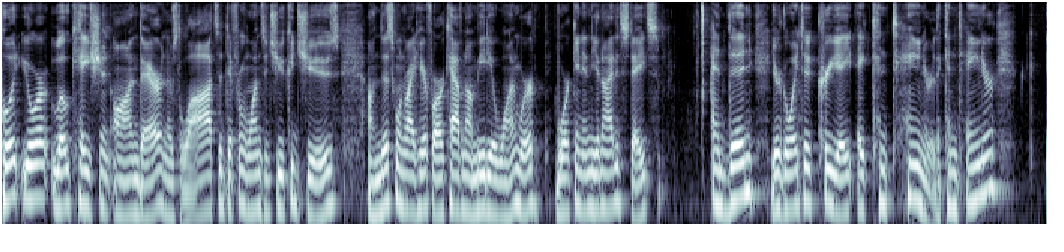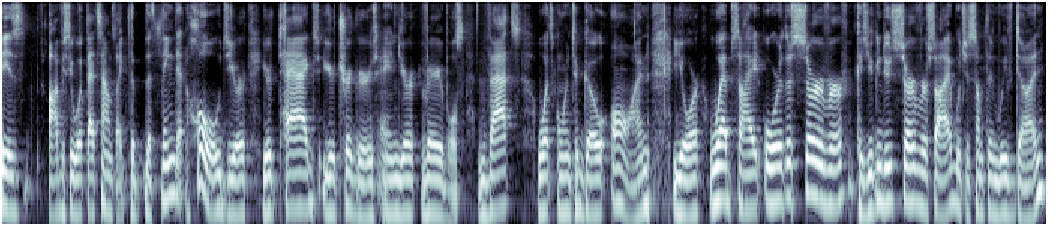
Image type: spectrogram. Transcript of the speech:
put your location on there, and there's lots of different ones that you could choose. On this one right here for our Kavanaugh Media one, we're working in the United States. And then you're going to create a container. The container is obviously what that sounds like. The, the thing that holds your your tags your triggers and your variables. That's what's going to go on your website or the server because you can do server side which is something we've done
